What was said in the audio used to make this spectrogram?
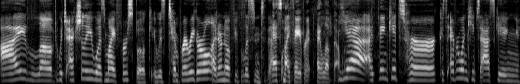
I loved, which actually was my first book. It was Temporary Girl. I don't know if you've listened to that. That's one. my favorite. I love that one. Yeah, I think it's her because everyone keeps asking,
